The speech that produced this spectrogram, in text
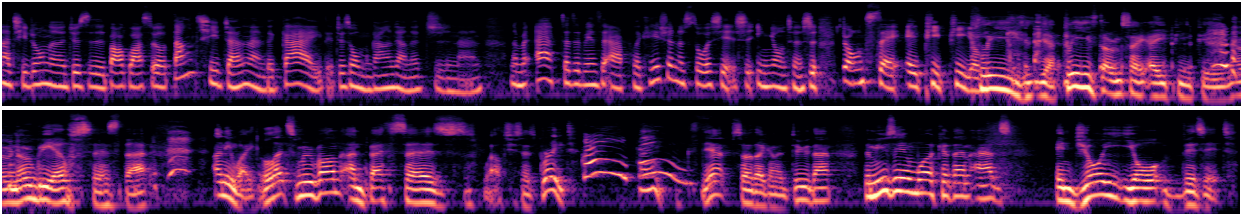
那其中呢就是包括所有当期展览的 Guide，就是我们刚刚讲的指南。那么 App 在这边是 Application 的缩写，是应用程式，Don't say A P P。 Please, yeah, please don't say APP. No, nobody else says that. Anyway, let's move on. And Beth says, well, she says, great. Great, thanks. Yep, so they're going to do that. The museum worker then adds, enjoy your visit,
